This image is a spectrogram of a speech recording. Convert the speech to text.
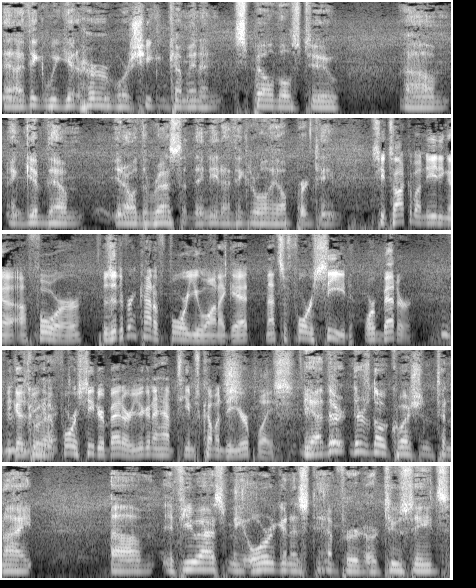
And I think we get her where she can come in and spell those two, um, and give them you know the rest that they need. I think it'll really help our team. So you talk about needing a, a four. There's a different kind of four you want to get. And that's a four seed or better. Because if you get a four seed or better, you're going to have teams coming to your place. Yeah, there, there's no question tonight. Um, if you ask me, Oregon and Stanford are two seeds,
